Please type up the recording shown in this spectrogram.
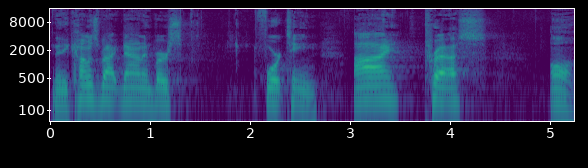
And then he comes back down in verse 14. I press on.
